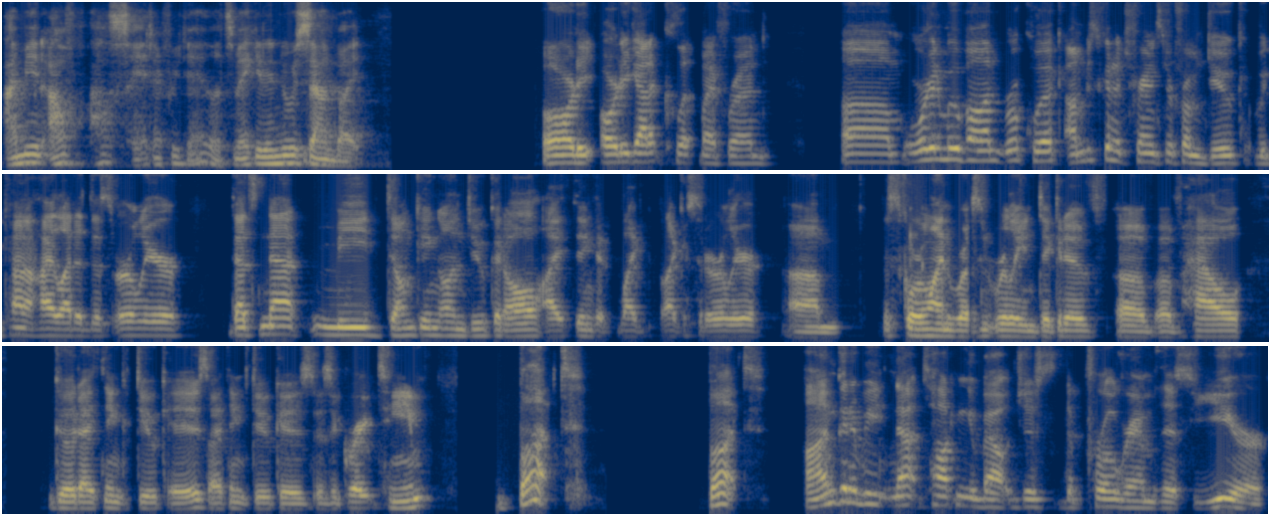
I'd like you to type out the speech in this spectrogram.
I mean, I'll I'll say it every day. Let's make it into a soundbite. Already, already got it clipped, my friend. Um, we're gonna move on real quick. I'm just gonna transfer from Duke. We kind of highlighted this earlier. That's not me dunking on Duke at all. I think, it, like like I said earlier, um, the scoreline wasn't really indicative of of how good I think Duke is. I think Duke is is a great team, but but I'm going to be not talking about just the program this year.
